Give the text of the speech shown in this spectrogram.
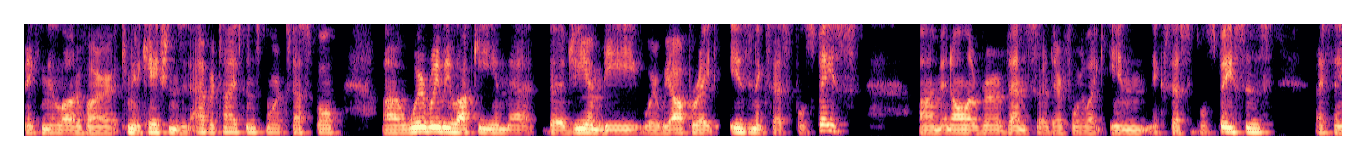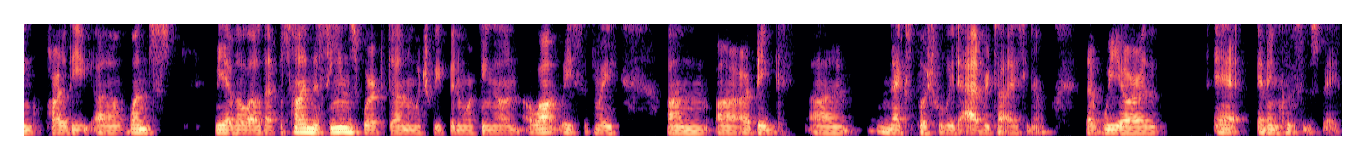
Making a lot of our communications and advertisements more accessible. Uh, we're really lucky in that the GMB where we operate is an accessible space, um, and all of our events are therefore like in accessible spaces. I think part of the uh, once we have a lot of that behind the scenes work done, which we've been working on a lot recently. Um, our, our, big uh, next push will be to advertise, you know, that we are an inclusive space.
